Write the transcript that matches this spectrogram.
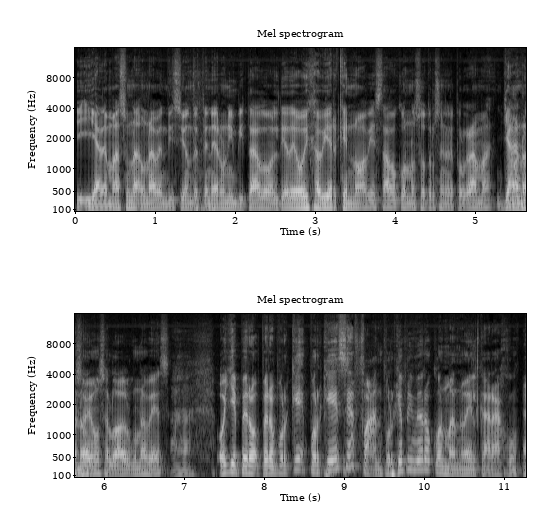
Y, y además una, una bendición de tener un invitado el día de hoy, Javier, que no había estado con nosotros en el programa. Ya No, no, nos no. habíamos saludado alguna vez. Ajá. Oye, pero, pero ¿por qué, por qué ese afán? ¿Por qué primero con Manuel, carajo?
